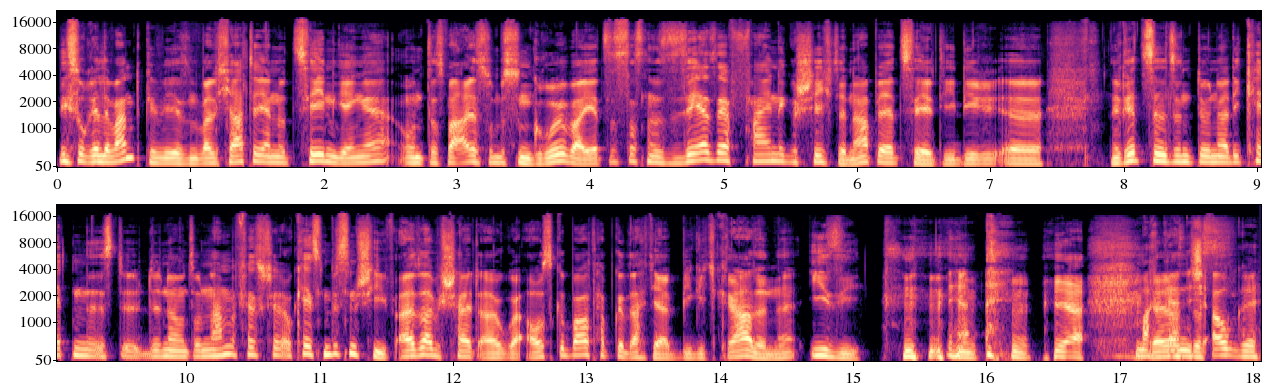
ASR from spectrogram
nicht so relevant gewesen, weil ich hatte ja nur zehn Gänge und das war alles so ein bisschen gröber. Jetzt ist das eine sehr, sehr feine Geschichte. Ne? Hab ja erzählt. Die, die äh, Ritzel sind dünner, die Ketten ist dünner und so. Und dann haben wir festgestellt, okay, ist ein bisschen schief. Also habe ich Schaltauge ausgebaut, habe gedacht, ja, biege ich gerade, ne? Easy. Ja. ja. Mach ja, gar nicht das- Auge.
